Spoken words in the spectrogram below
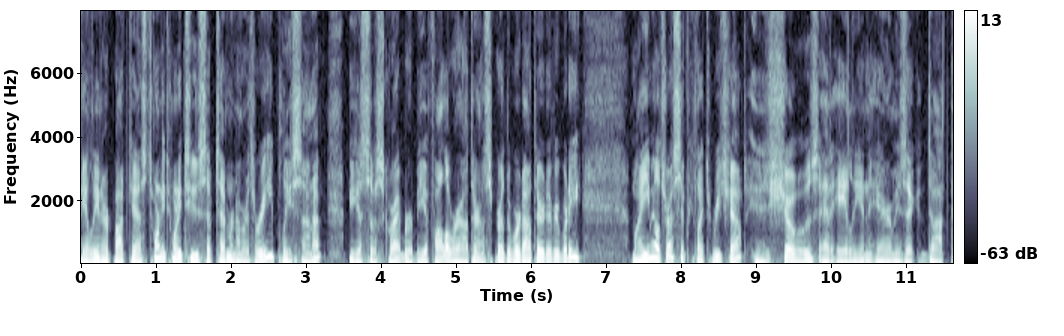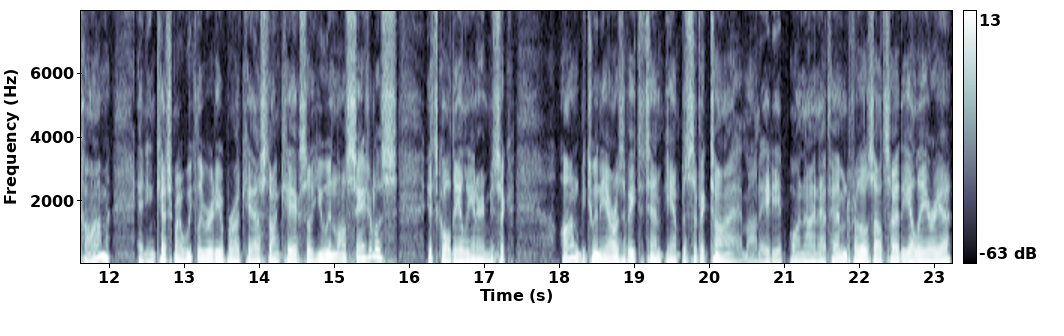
Alienator Podcast 2022, September number three. Please sign up, be a subscriber, be a follower out there, and spread the word out there to everybody. My email address, if you'd like to reach out, is shows at alienairmusic.com. And you can catch my weekly radio broadcast on KXLU in Los Angeles. It's called Alien Air Music on between the hours of 8 to 10 p.m. Pacific Time on 88.9 FM. And for those outside the LA area,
